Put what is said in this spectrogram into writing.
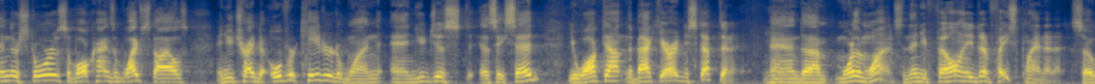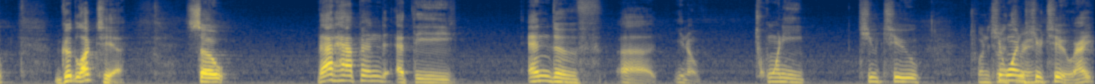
in their stores of all kinds of lifestyles, and you tried to over cater to one, and you just, as they said, you walked out in the backyard and you stepped in it, and um, more than once, and then you fell and you did a face plant in it. So, good luck to you. So, that happened at the end of, uh, you know, 20 Q2, Q1, Q2, right?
